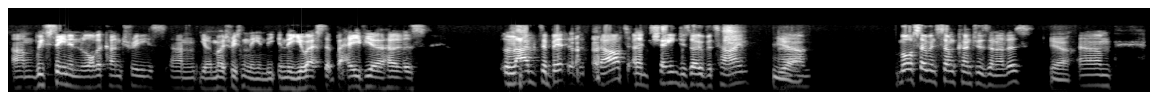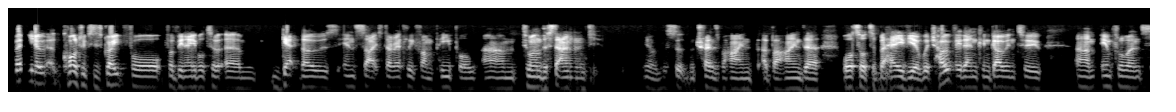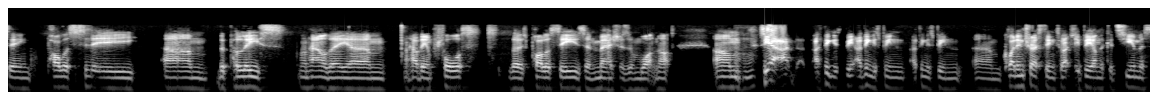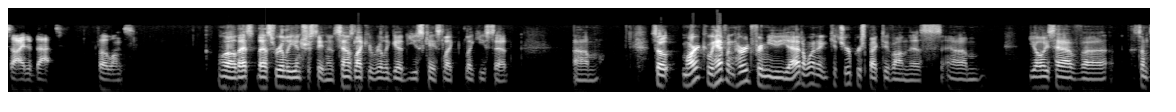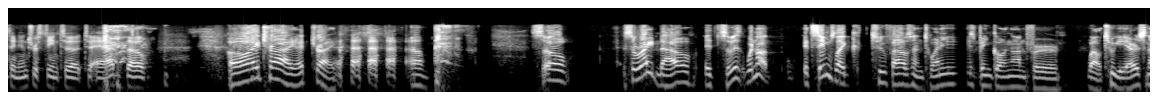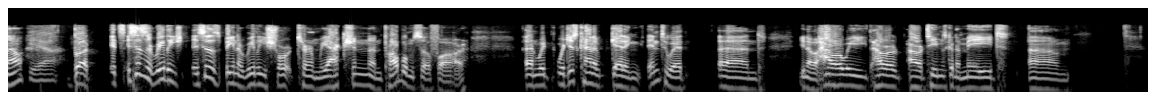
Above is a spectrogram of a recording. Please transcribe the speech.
Um, we've seen in a lot of countries, um, you know, most recently in the in the US, that behavior has lagged a bit at the start and changes over time. Yeah. Um, more so in some countries than others. Yeah. Um, but you know, Qualtrics is great for for being able to um, get those insights directly from people um, to understand, you know, the certain trends behind uh, behind uh, all sorts of behavior, which hopefully then can go into um, influencing policy, um, the police on how they um, how they enforce those policies and measures and whatnot. Um, mm-hmm. So yeah, I, I, think it's been I think it's been I think it's been um, quite interesting to actually be on the consumer side of that for once. Well, that's that's really interesting. It sounds like a really good use case, like like you said. Um, So, Mark, we haven't heard from you yet. I want to get your perspective on this. Um, you always have uh, something interesting to, to add. So, oh, I try. I try. um, so, so right now, it's we're not. It seems like 2020 has been going on for well two years now. Yeah. But it's this is a really this has been a really short term reaction and problem so far, and we're we're just kind of getting into it and you know how are we how are our teams going to meet um,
